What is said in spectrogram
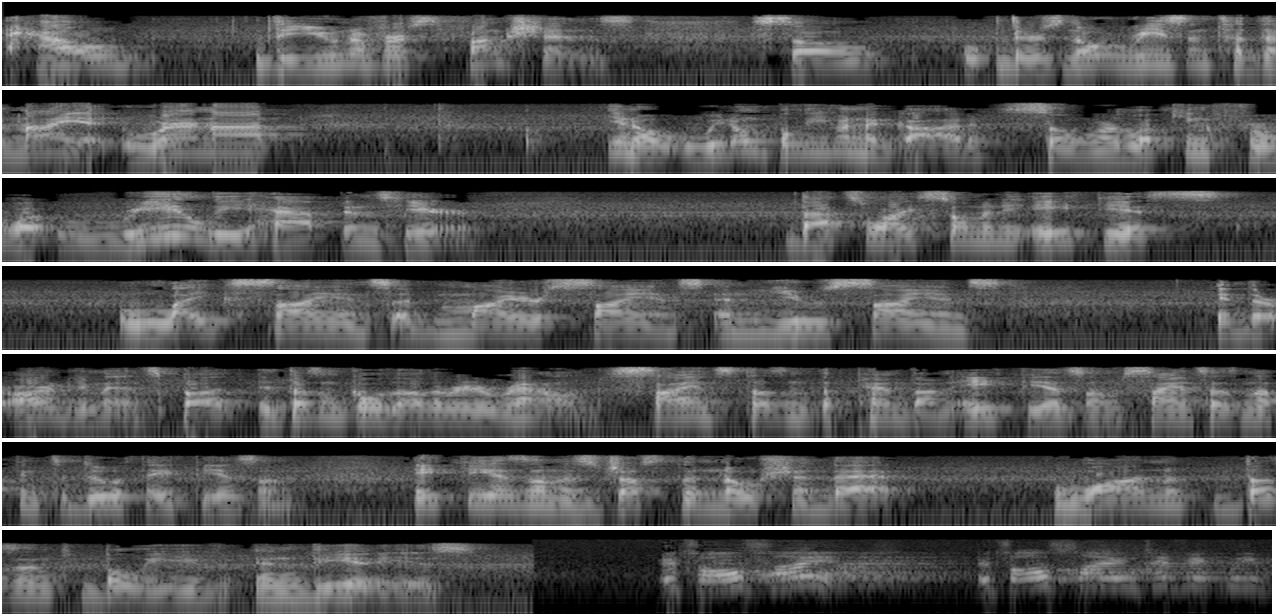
how the universe functions. So there's no reason to deny it. We're not, you know, we don't believe in a God, so we're looking for what really happens here. That's why so many atheists like science, admire science, and use science in their arguments, but it doesn't go the other way around. Science doesn't depend on atheism. Science has nothing to do with atheism. Atheism is just the notion that one doesn't believe in deities. It's all science. It's all scientifically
